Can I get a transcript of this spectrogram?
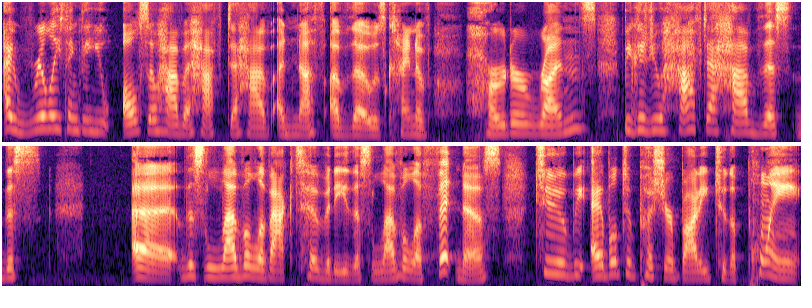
I really think that you also have a, have to have enough of those kind of harder runs because you have to have this this uh, this level of activity, this level of fitness to be able to push your body to the point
